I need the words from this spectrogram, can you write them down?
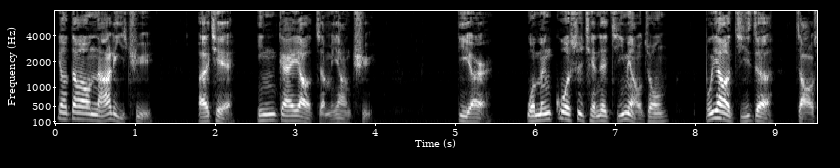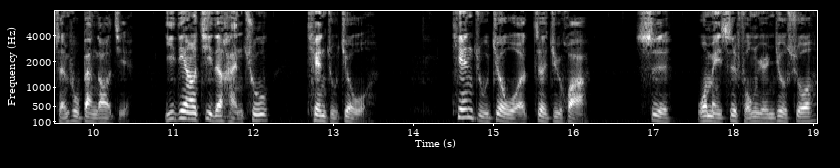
要到哪里去，而且应该要怎么样去。第二，我们过世前的几秒钟，不要急着找神父办告解，一定要记得喊出“天主救我”。天主救我这句话，是我每次逢人就说，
